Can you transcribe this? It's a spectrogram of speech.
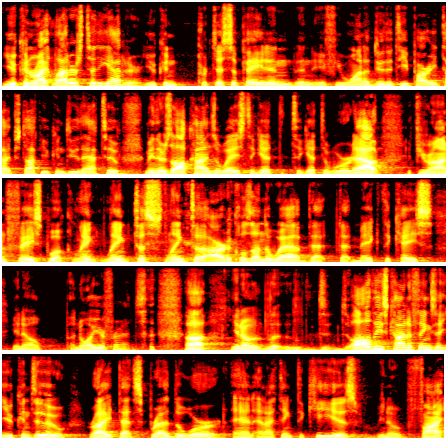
You can write letters to the editor. You can participate in, in if you want to do the Tea Party type stuff, you can do that too. I mean, there's all kinds of ways to get to get the word out. If you're on Facebook, link link to link to articles on the web that that make the case, you know, annoy your friends. Uh, you know, all these kind of things that you can do, right, that spread the word. And, and I think the key is, you know, fi-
